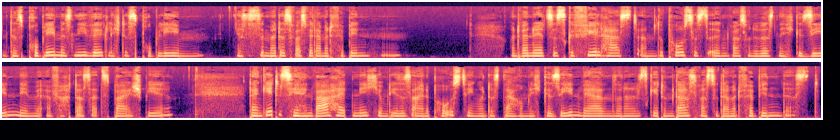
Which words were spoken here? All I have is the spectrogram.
das Problem ist nie wirklich das Problem. Es ist immer das, was wir damit verbinden. Und wenn du jetzt das Gefühl hast, ähm, du postest irgendwas und du wirst nicht gesehen, nehmen wir einfach das als Beispiel, dann geht es hier in Wahrheit nicht um dieses eine Posting und das darum nicht gesehen werden, sondern es geht um das, was du damit verbindest.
